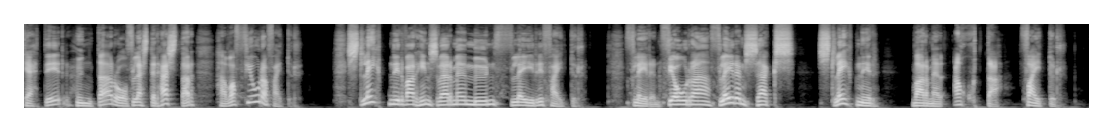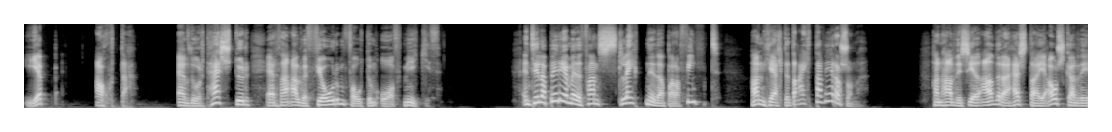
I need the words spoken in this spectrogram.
kettir, hundar og flestir hestar, hafa fjóra fætur. Sleipnir var hins vegar með mun fleiri fætur. Fleir en fjóra, fleir en sex, sleipnir var með átta fætur. Jepp, átta. Ef þú ert hestur er það alveg fjórum fótum of mikið. En til að byrja með fannst sleipniða bara fínt. Hann held þetta ætti að vera svona. Hann hafði séð aðra hesta í áskarði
